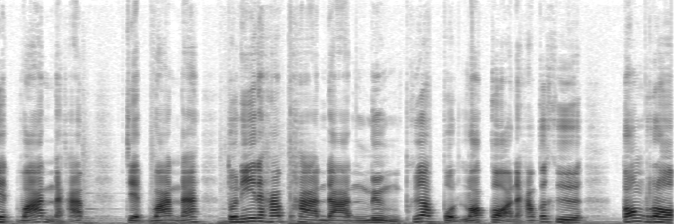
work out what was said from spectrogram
7 วันนะครับ 7 วันนะ ตัวนี้นะครับผ่านด่าน 1 เพื่อปลดล็อกก่อนนะครับ ก็คือต้องรอ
